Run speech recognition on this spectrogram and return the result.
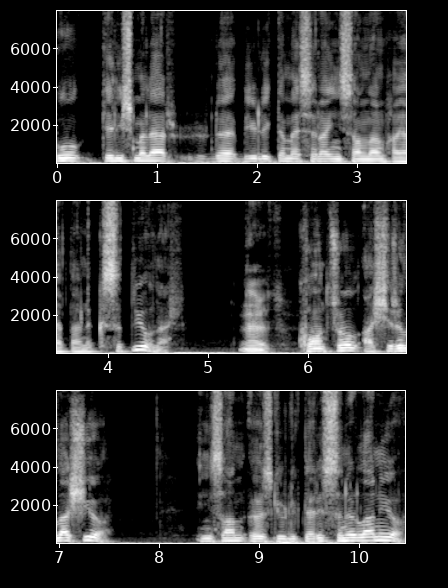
Bu gelişmelerle birlikte mesela insanların hayatlarını kısıtlıyorlar. Evet. Kontrol aşırılaşıyor. İnsan özgürlükleri sınırlanıyor.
